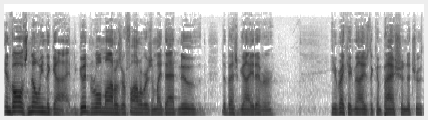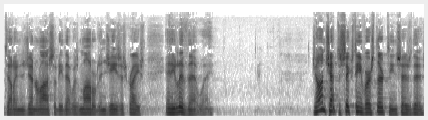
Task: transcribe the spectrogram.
involves knowing the guide. Good role models are followers and my dad knew the best guide ever he recognized the compassion the truth telling the generosity that was modeled in Jesus Christ and he lived that way John chapter 16, verse 13 says this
